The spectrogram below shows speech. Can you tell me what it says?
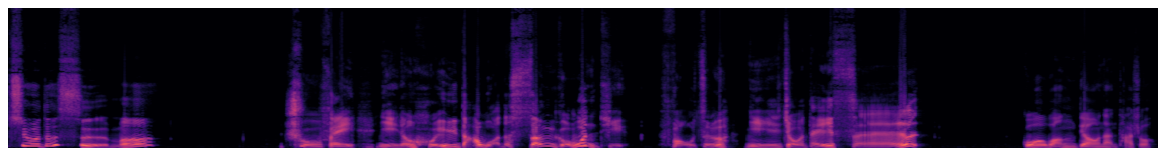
就得死吗？除非你能回答我的三个问题，否则你就得死。国王刁难他说：“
